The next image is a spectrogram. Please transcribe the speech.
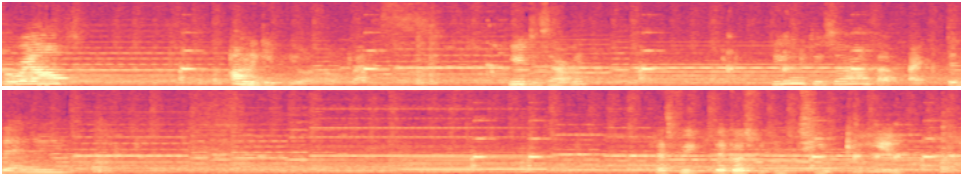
for real, I'm gonna give you a little rest. You deserve it. You deserve a break today. That's for, that goes for you too, you.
